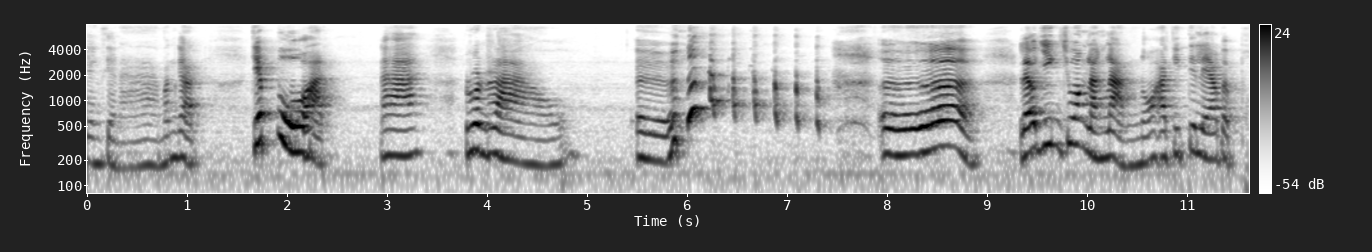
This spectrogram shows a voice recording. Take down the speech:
อย่างเสียนะ มันกัดเจ็บปวดนะคะรวดราว เออ เออ แล้วยิ่งช่วงหลังๆเนาะอาทิตย์ที่แล้วแบบโพ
